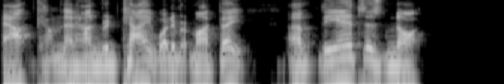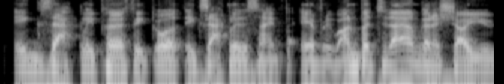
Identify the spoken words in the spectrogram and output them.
outcome, that 100K, whatever it might be. Um, the answer is not exactly perfect or exactly the same for everyone, but today I'm going to show you,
